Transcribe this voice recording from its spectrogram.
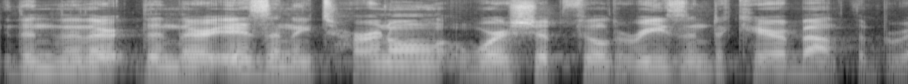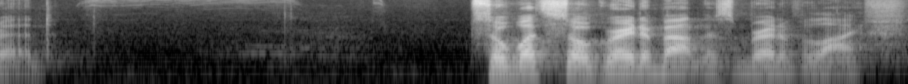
then there, then there is an eternal worship filled reason to care about the bread. So, what's so great about this bread of life?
